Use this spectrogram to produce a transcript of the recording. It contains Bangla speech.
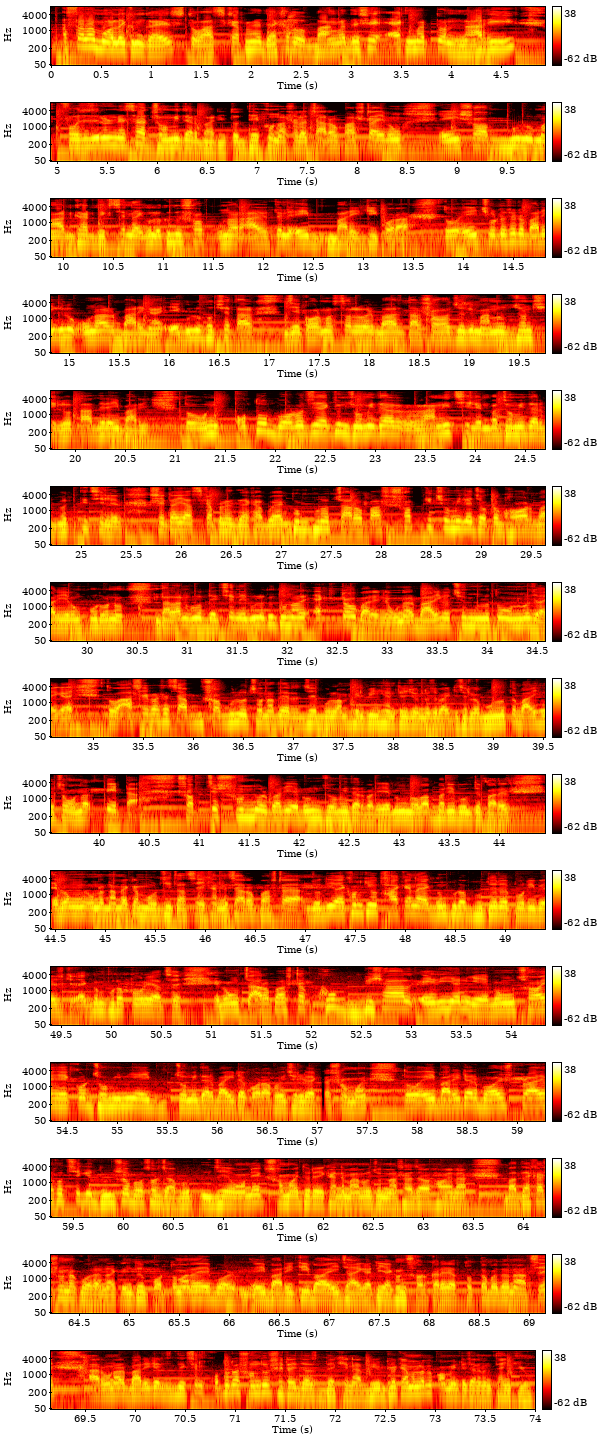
আসসালামু আলাইকুম গাইজ তো আজকে আপনাদের দেখাবো বাংলাদেশে একমাত্র নারী ফজিজুলনেসা জমিদার বাড়ি। তো দেখুন আসলে চারোপাশটা এবং এই সবগুলো মাঠঘাট দেখছেন না, এগুলো কিন্তু সব ওনার আয়তনে এই বাড়িটি করা। তো এই ছোট ছোট বাড়িগুলো ওনার বাড়ি না, এগুলো হচ্ছে তার যে কর্মস্থল বা তার সহযোগী মানুষজন ছিল তাদের এই বাড়ি। তো উনি কত বড় যে একজন জমিদার রানী ছিলেন বা জমিদার ব্যক্তি ছিলেন, সেটাই আজকে আপনাদের দেখাবো। একদম পুরো চারোপাশে সব কিছু মিলে যত ঘর বাড়ি এবং পুরনো দালানগুলো দেখছেন, এগুলো কিন্তু ওনার একটাও বাড়ি না। ওনার বাড়ি হচ্ছে মূলত অন্য জায়গায়। তো আশেপাশে চাপ সবগুলো হচ্ছে ওনাদের যে বললাম হেল্পিং হ্যান্ডের জন্য যে বাড়িটি ছিল, মূলত বাড়ি হচ্ছে ওনার এটা, সবচেয়ে সুন্দর বাড়ি এবং জমিদার বাড়ি এবং নবাব বাড়ি বলতে পারেন এবং ওনার নামে একটা মসজিদ আছে, এখানে চারো পাঁচটা যদিও এখন কেউ থাকে না, একদম পুরো ভূতের পরিবেশ, একদম পুরো পড়ে আছে এবং চারো পাঁচটা খুব বিশাল এরিয়া নিয়ে এবং ছয় একর জমি নিয়ে এই জমিদার বাড়িটা করা হয়েছিল একটা সময়। তো এই বাড়িটার বয়স প্রায় হচ্ছে কি দুইশো বছর যাবত যে অনেক সময় ধরে এখানে মানুষজন আসা যাওয়া হয় না বা দেখাশোনা করে না। কিন্তু বর্তমানে এই এই বাড়িটি বা এই জায়গাটি এখন সরকারের তত্ত্বাবধানে আছে। আর ওনার বাড়িটা দেখছেন কতটা সুন্দর সেটাই জাস্ট দেখেন। আর ভিডিওটা কেমন লাগবে কমেন্টে জানাবেন। Thank you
